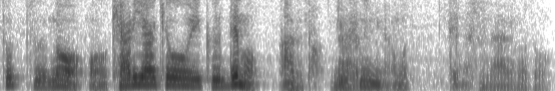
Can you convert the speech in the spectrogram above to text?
一つのおキャリア教育でもあるというふうには思っています。なるほど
